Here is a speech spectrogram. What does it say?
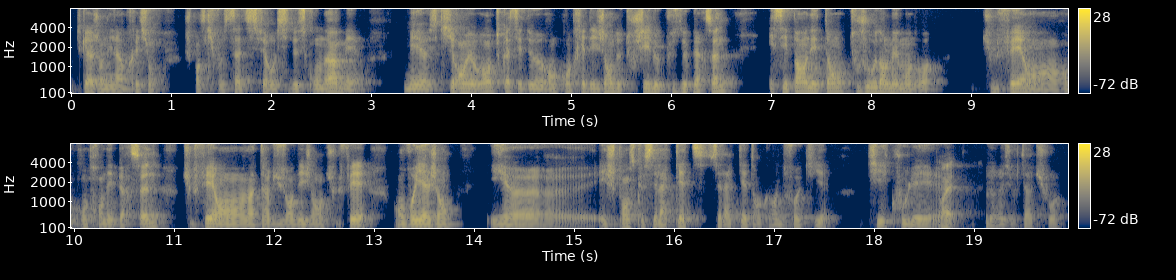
En tout cas, j'en ai l'impression. Je pense qu'il faut se satisfaire aussi de ce qu'on a, mais, mais euh, ce qui rend heureux, en tout cas, c'est de rencontrer des gens, de toucher le plus de personnes. Et c'est pas en étant toujours dans le même endroit. Tu le fais en rencontrant des personnes, tu le fais en interviewant des gens, tu le fais en voyageant. Et, euh, et je pense que c'est la quête, c'est la quête encore une fois qui, qui est cool et le résultat, tu vois.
